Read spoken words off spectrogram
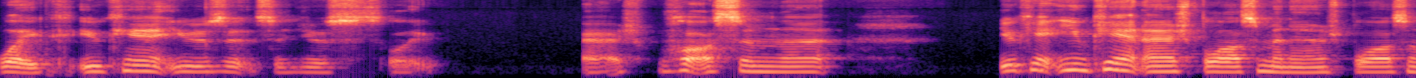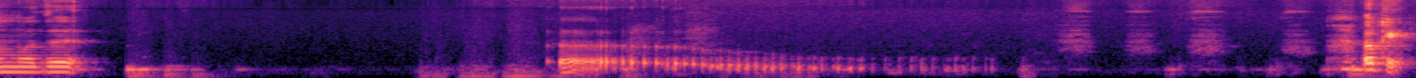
Like you can't use it to just like ash blossom that. You can't you can't ash blossom and ash blossom with it. Uh, okay.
